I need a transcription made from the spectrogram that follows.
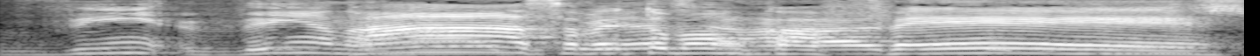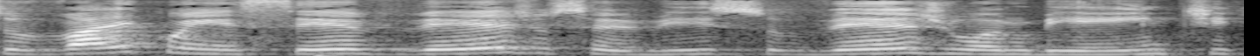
vem- venha na Ah, rádio. você vai tomar um rádio, café. Isso, vai conhecer, veja o serviço, veja o ambiente.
